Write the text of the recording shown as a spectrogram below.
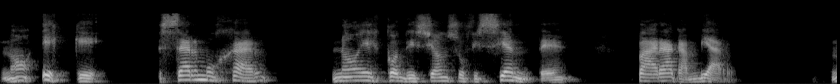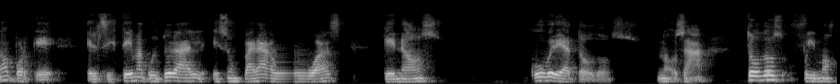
¿No? Es que ser mujer no es condición suficiente para cambiar, ¿no? Porque el sistema cultural es un paraguas que nos cubre a todos, ¿no? O sea, todos fuimos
